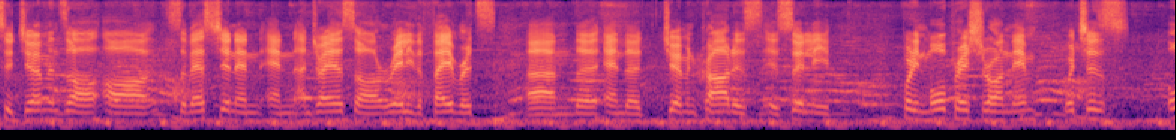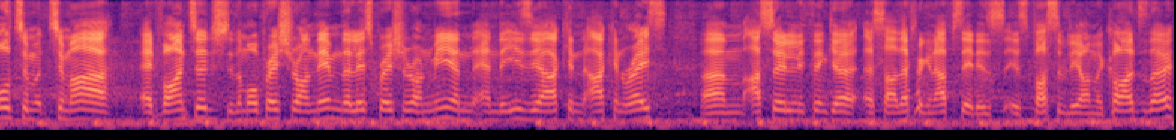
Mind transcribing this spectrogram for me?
two Germans are, are Sebastian and, and Andreas are really the favourites. Um, the, and the German crowd is, is certainly putting more pressure on them, which is all to, to my advantage. The more pressure on them, the less pressure on me, and, and the easier I can I can race. Um, I certainly think a, a, South African upset is, is possibly on the cards though,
